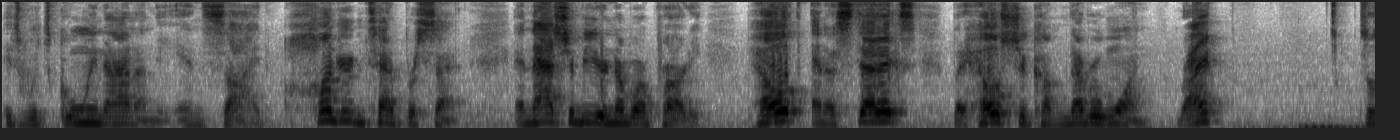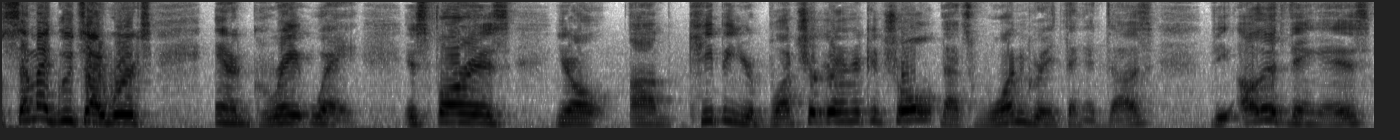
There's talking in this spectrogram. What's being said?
is what's going on on the inside 110%. And that should be your number one priority health and aesthetics, but health should come number one, right? So semaglutide works in a great way as far as you know um, keeping your blood sugar under control. That's one great thing it does. The other thing is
